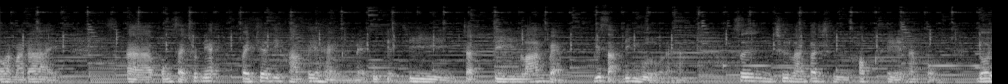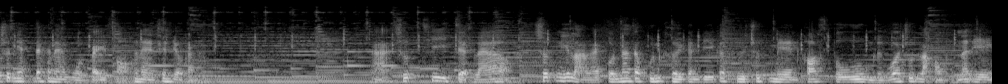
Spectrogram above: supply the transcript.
ลอยมาได้ ผมใส่ชุดนี้ไปเที่ยวที่คาเฟ่แห่งในภูเก็ตที่จัดธีมร้านแบบวิสาดดิ้งเวิลด์นะฮะซึ่งชื่อร้านก็คือฮอปเคสนะครับผมโดยชุดนี้ได้คะแนนโหวตไป 2 คะแนนเช่นเดียวกันครับชุดที่ 7 แล้ว ชุดนี้หลายหลายคนน่าจะคุ้นเคยกันดีก็คือชุดเมนคอสตูมหรือว่าชุดหลักของผมนั่นเอง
